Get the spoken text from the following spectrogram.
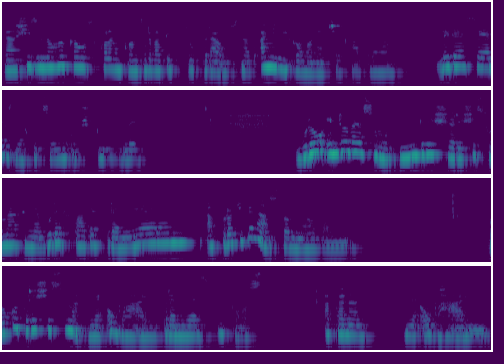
Další z mnoha kaus kolem konzervativců, která už snad ani nikoho nepřekvapila. Lidé se jen znechuceně ušklíbli. Budou Indové smutní, když Rishi Sunak nebude v pátek premiérem? A proč by nás to mělo zajímat? Pokud Rishi Sunak neobhájí premiérský post, a ten neobhájí,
